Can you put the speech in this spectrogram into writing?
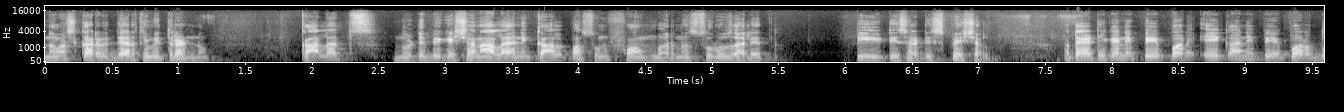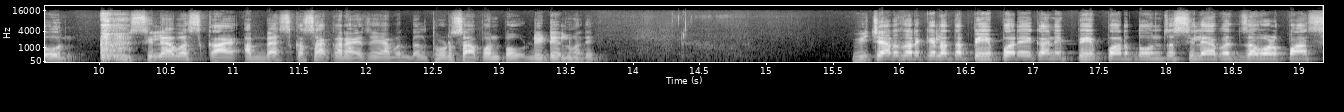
नमस्कार विद्यार्थी मित्रांनो. कालच नोटिफिकेशन आलं आहे आणि कालपासून फॉर्म भरणं सुरू झालेत टी ई टीसाठी स्पेशल आता या ठिकाणी पेपर एक आणि पेपर दोन सिलेबस काय अभ्यास कसा करायचा याबद्दल थोडंसं आपण पाहू डिटेलमध्ये विचार जर केला तर पेपर एक आणि पेपर दोनचं सिलेबस जवळपास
